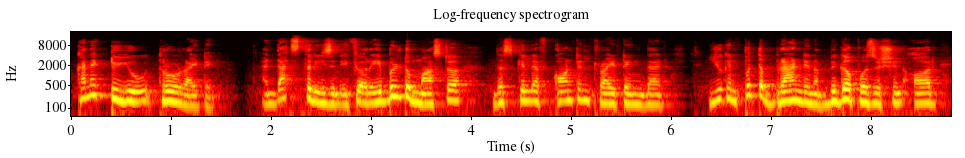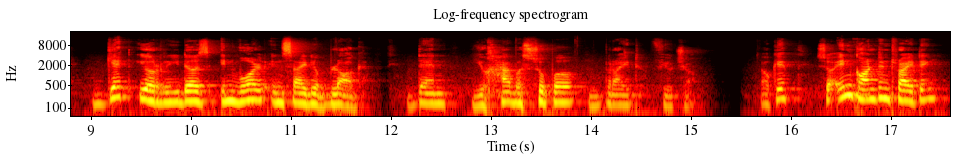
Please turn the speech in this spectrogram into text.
connect to you through writing and that's the reason if you're able to master the skill of content writing that you can put the brand in a bigger position or get your readers involved inside your blog, then you have a super bright future. Okay, so in content writing,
